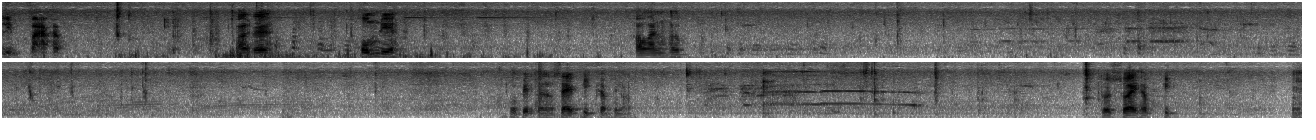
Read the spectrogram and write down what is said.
หลิมปากครับ เอาเลยผมดีเข้ากันครับโอเคตอนใส่พริกครับพี่น้องตัวซอยครับพริกนี่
